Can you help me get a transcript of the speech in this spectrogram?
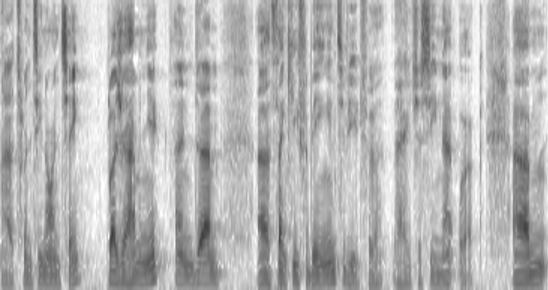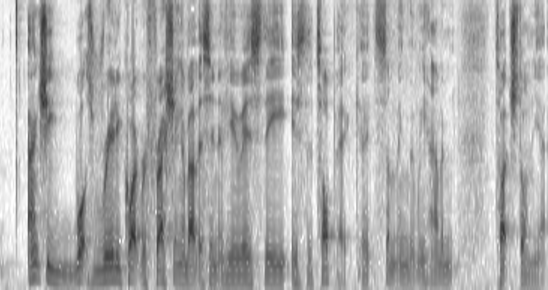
uh, 2019. Pleasure having you, and um, uh, thank you for being interviewed for the HSE network. Um, actually, what's really quite refreshing about this interview is the is the topic. It's something that we haven't touched on yet,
